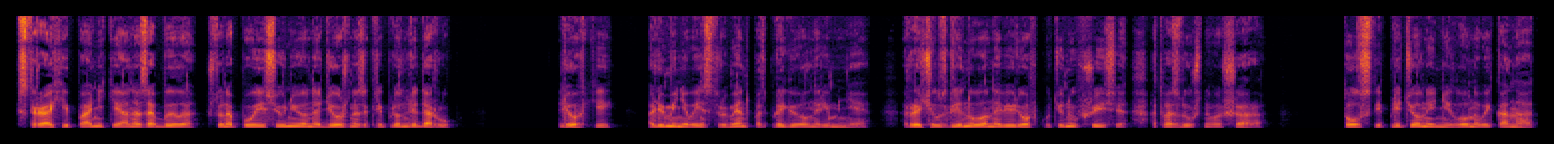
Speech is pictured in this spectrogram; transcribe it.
В страхе и панике она забыла, что на поясе у нее надежно закреплен ледоруб. Легкий алюминиевый инструмент подпрыгивал на ремне. Рэчел взглянула на веревку, тянувшуюся от воздушного шара. Толстый плетеный нейлоновый канат.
